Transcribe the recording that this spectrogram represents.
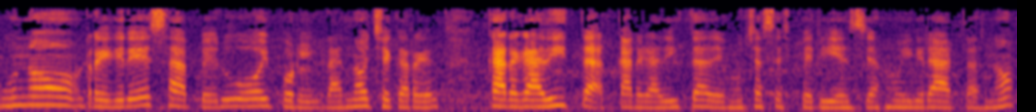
uno regresa a Perú hoy por la noche cargadita, cargadita de muchas experiencias muy gratas, ¿no?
